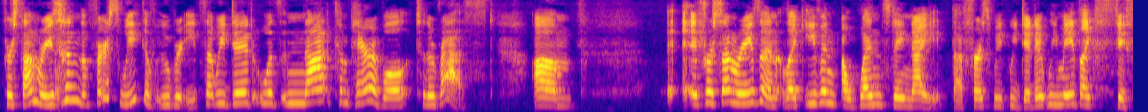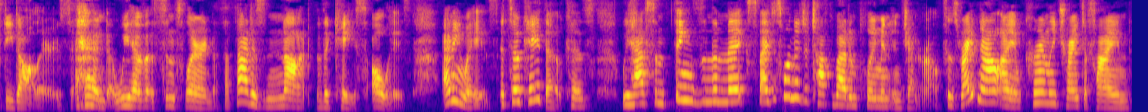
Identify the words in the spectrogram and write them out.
for some reason the first week of Uber Eats that we did was not comparable to the rest. Um, for some reason, like even a Wednesday night, that first week we did it, we made like $50. And we have since learned that that is not the case always. Anyways, it's okay though, because we have some things in the mix. But I just wanted to talk about employment in general. Because right now I am currently trying to find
